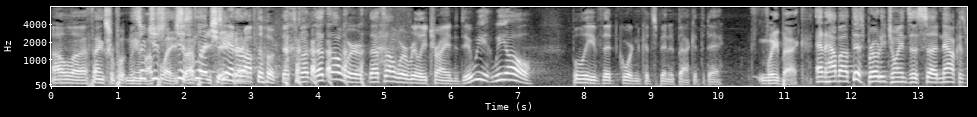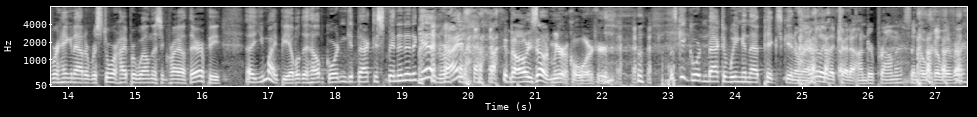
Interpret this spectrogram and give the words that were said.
I'll uh, thanks for putting me so in my just, place. Just I let Tanner that. off the hook. That's what. That's all we're. That's all we're really trying to do. We we all believe that Gordon could spin it back at the day way back. And how about this? Brody joins us uh, now because we're hanging out at Restore Hyper Wellness and Cryotherapy. Uh, you might be able to help Gordon get back to spinning it again, right? no, he's not a miracle worker. Let's get Gordon back to winging that pigskin around. I really like try to under promise and over deliver.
